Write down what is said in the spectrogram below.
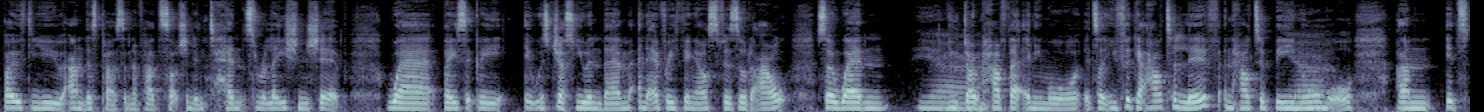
both you and this person have had such an intense relationship where basically it was just you and them and everything else fizzled out. So when yeah you don't have that anymore, it's like you forget how to live and how to be Yeah. normal. And it's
